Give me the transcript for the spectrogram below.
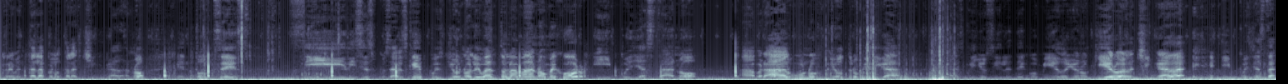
reventar la pelota a la chingada, ¿no? Entonces, si dices, pues, ¿sabes qué? Pues yo no levanto la mano mejor y pues ya está, ¿no? Habrá alguno que otro que diga, es que yo sí le tengo miedo, yo no quiero a la chingada y pues ya está.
